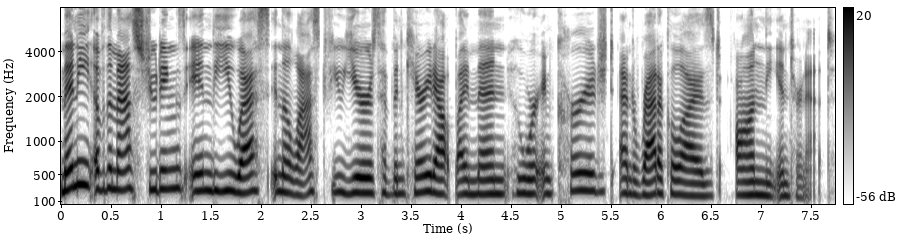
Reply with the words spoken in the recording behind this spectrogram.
Many of the mass shootings in the US in the last few years have been carried out by men who were encouraged and radicalized on the internet.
